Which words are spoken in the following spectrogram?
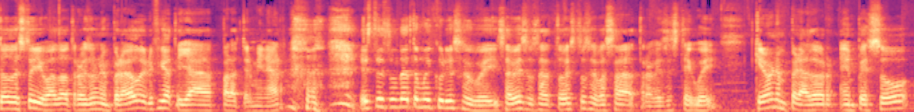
todo esto llevado a través de un emperador. Y fíjate ya para terminar. este es un dato muy curioso, güey. ¿Sabes? O sea, todo esto se basa a través de este güey. Que era un emperador. Empezó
